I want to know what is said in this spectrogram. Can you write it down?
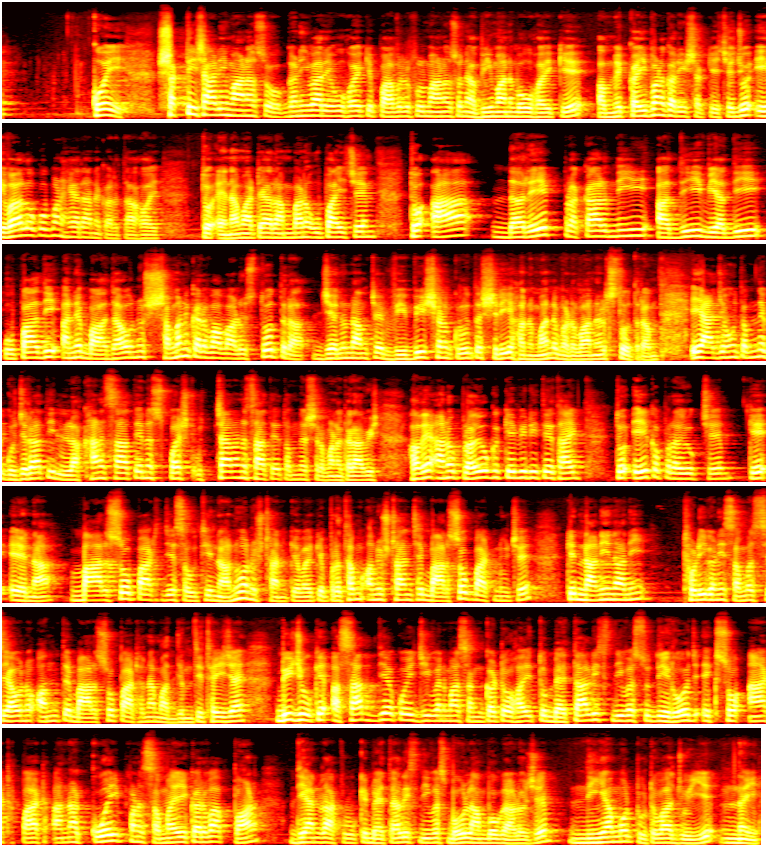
કોઈ શક્તિશાળી માણસો, ઘણીવાર એવું હોય કે પાવરફુલ માણસોને અભિમાન બહુ હોય કે અમે કંઈ પણ કરી શકીએ છીએ, જો એવા લોકો પણ હેરાન કરતા હોય, તો એના માટે આ રામબાણ ઉપાય છે. તો આ દરેક પ્રકારની આધિ, વ્યાધિ, ઉપાધિ અને બાધાઓનું શમન કરવાવાળું સ્તોત્ર, જેનું નામ છે વિભીષણ કૃત શ્રી હનુમાન વડવાનલ સ્તોત્ર. એ આજે હું તમને ગુજરાતી લખાણ સાથે અને સ્પષ્ટ ઉચ્ચારણ સાથે તમને શ્રવણ કરાવીશ. હવે આનો પ્રયોગ કેવી રીતે થાય? તો એક પ્રયોગ છે કે એના બારસો પાઠ જે સૌથી નાનું અનુષ્ઠાન કહેવાય, કે પ્રથમ અનુષ્ઠાન છે બારસો પાઠનું છે, કે નાની નાની થોડી ઘણી સમસ્યાઓનો અંત બારસો પાઠના માધ્યમથી થઈ જાય. બીજું કે અસાધ્ય કોઈ જીવનમાં સંકટો હોય તો બેતાલીસ દિવસ સુધી રોજ એકસો આઠ પાઠ આના કોઈ પણ સમયે કરવા. પણ ધ્યાન રાખવું કે બેતાલીસ દિવસ બહુ લાંબો ગાળો છે. નિયમો તૂટવા જોઈએ નહીં.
